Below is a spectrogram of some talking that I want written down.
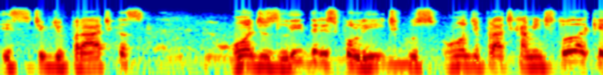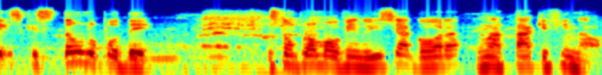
esse, tipo de práticas, onde os líderes políticos, onde praticamente todos aqueles que estão no poder estão promovendo isso e agora um ataque final.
